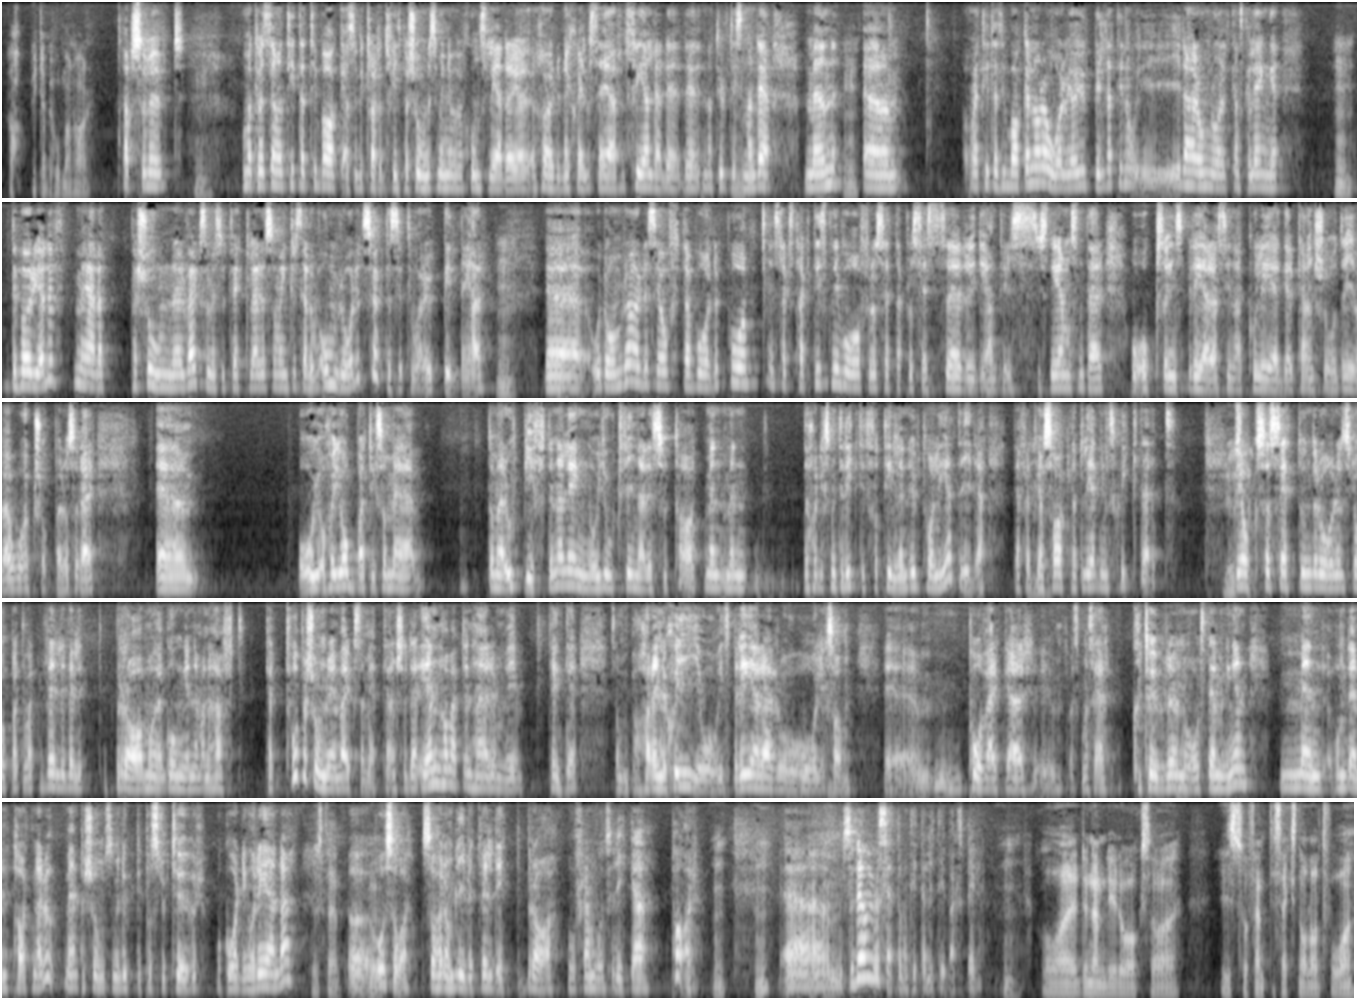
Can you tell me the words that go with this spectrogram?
ja, vilka behov man har. Absolut. Mm. Och man kan väl säga om man tittar tillbaka, alltså det är klart att det finns personer som är innovationsledare, jag hörde mig själv säga fel där, det, det, naturligtvis mm. är man det. Men mm. um, om jag tittar tillbaka några år, vi har utbildat i, i det här området ganska länge. Mm. Det började med att personer, verksamhetsutvecklare som var intresserade av området sökte sig till våra utbildningar. Mm. Eh, och de rörde sig ofta både på en slags taktisk nivå för att sätta processer, idéhanteringssystem och sånt där. Och också inspirera sina kollegor kanske och driva workshoppar och sådär. Eh, och har jobbat liksom med de här uppgifterna länge och gjort fina resultat. Men, men det har liksom inte riktigt fått till en uthållighet i det. Därför att mm. jag har saknat ledningsskiktet. Just Vi har också sett under årens lopp att det varit väldigt, väldigt bra många gånger när man har haft två personer i en verksamhet kanske. Där en har varit den här, om vi tänker, som har energi och inspirerar och, och liksom eh, påverkar, eh, vad ska man säga, kulturen och stämningen. Men om den partnar upp med en person som är duktig på struktur och ordning och reda mm. och, och, så, så har de blivit väldigt bra och framgångsrika par. Mm. Mm. Så det har vi väl sett om man tittar lite i backspegeln. Mm. Och du nämnde ju då också ISO 56002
